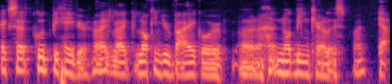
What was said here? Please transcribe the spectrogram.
exert good behavior right like locking your bike or not being careless right yeah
